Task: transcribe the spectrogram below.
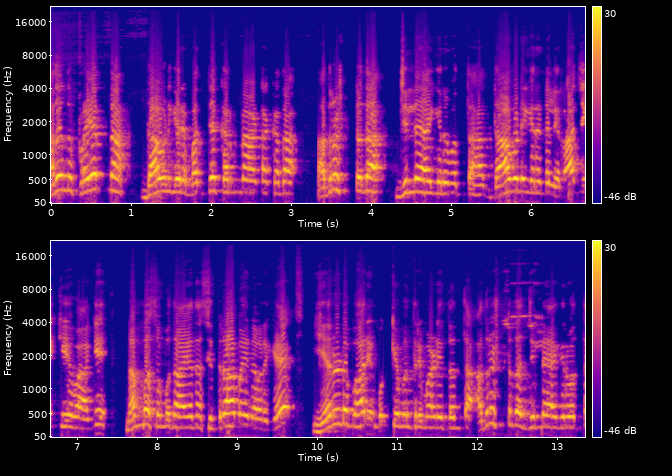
ಅದೊಂದು ಪ್ರಯತ್ನ ದಾವಣಗೆರೆ ಮಧ್ಯ ಕರ್ನಾಟಕದ ಅದೃಷ್ಟದ ಜಿಲ್ಲೆ ಆಗಿರುವಂತಹ ದಾವಣಗೆರೆನಲ್ಲಿ ರಾಜಕೀಯವಾಗಿ ನಮ್ಮ ಸಮುದಾಯದ ಸಿದ್ದರಾಮಯ್ಯನವರಿಗೆ ಎರಡು ಬಾರಿ ಮುಖ್ಯಮಂತ್ರಿ ಮಾಡಿದ್ದಂತ ಅದೃಷ್ಟದ ಜಿಲ್ಲೆ ಆಗಿರುವಂತ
